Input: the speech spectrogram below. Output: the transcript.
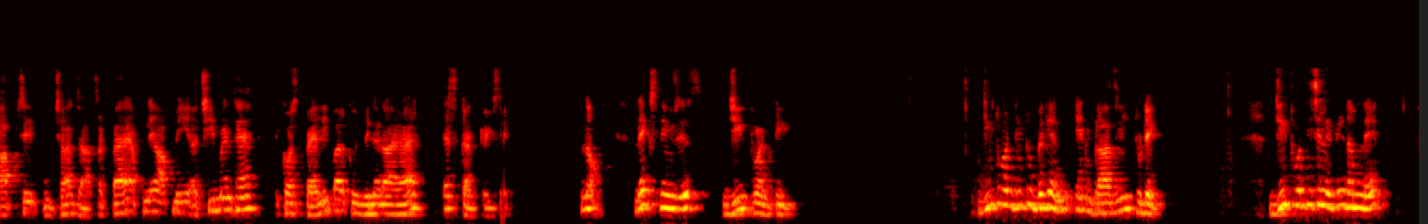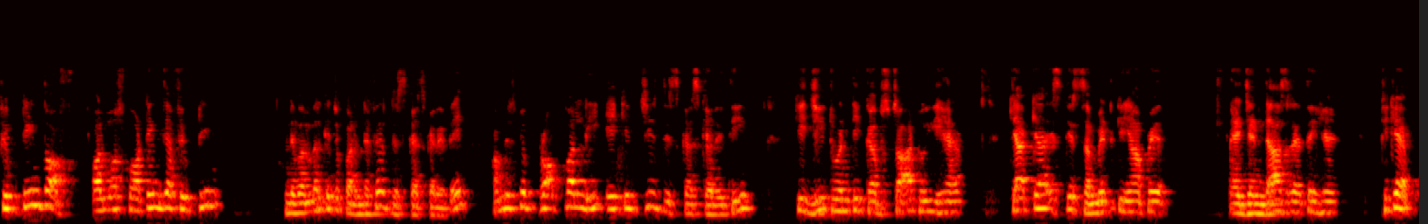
आपसे पूछा जा सकता है। अपने आप में ये अचीवमेंट है बिकॉज़ पहली बार कोई विनर आया है इस कंट्री से। No next news is G twenty G twenty to begin in Brazil today G twenty से रिलेटेड हमने फिफ्टींथ ऑफ़ ऑलमोस्ट फोर्टीन या फिफ्टीन नवंबर के जो करंट अफेयर्स डिस्कस करे थे, हमने इसमें प्रॉपरली एक एक चीज़ डिस्कस करी थी। कि जी ट्वेंटी कब स्टार्ट हुई है? क्या क्या इसके समिट के यहाँ पे एजेंडाज रहते हैं? ठीक है?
